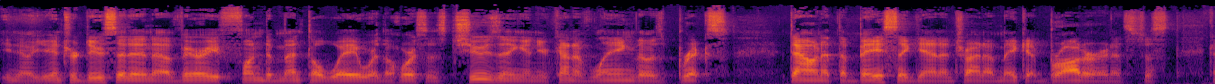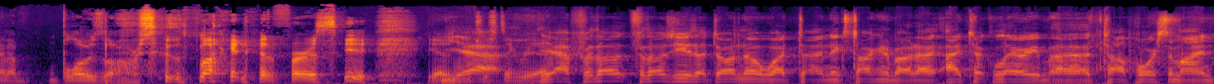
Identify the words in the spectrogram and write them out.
you know you introduce it in a very fundamental way where the horse is choosing and you're kind of laying those bricks down at the base again and trying to make it broader, and it's just kind of blows the horse's mind at first. he, he yeah. interesting reaction. Yeah, for those for those of you that don't know what uh, Nick's talking about, I, I took Larry, uh, a top horse of mine,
